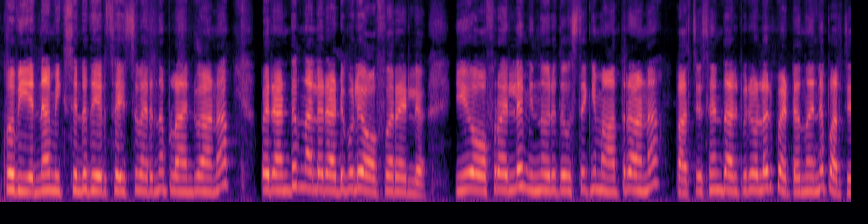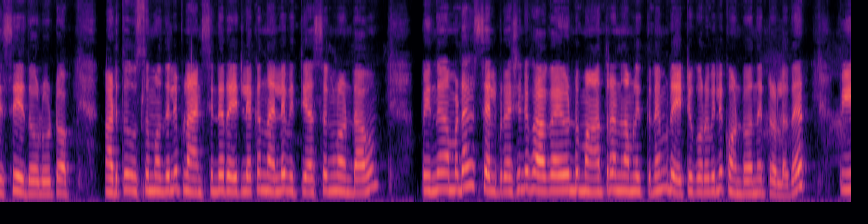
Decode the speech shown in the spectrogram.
അപ്പോൾ വിയറ്റ്നാ മിക്സിന്റെ ദീർ സൈസ് വരുന്ന പ്ലാന്റും ആണ്. അപ്പോൾ രണ്ടും നല്ലൊരു അടിപൊളി ഓഫറല്ല ഈ ഓഫറെല്ലാം ഇന്ന് ഒരു ദിവസത്തേക്ക് മാത്രമാണ് പർച്ചേസ് ചെയ്യാൻ താല്പര്യമുള്ളവർ പെട്ടെന്ന് തന്നെ പർച്ചേസ് ചെയ്തോളൂ കേട്ടോ. അടുത്ത ദിവസം മുതൽ പ്ലാന്റ്സിന്റെ റേറ്റിലൊക്കെ നല്ല വ്യത്യാസങ്ങളുണ്ടാവും അപ്പോൾ ഇന്ന് നമ്മുടെ സെലിബ്രേഷന്റെ ഭാഗമായതുകൊണ്ട് മാത്രമാണ് നമ്മൾ ഇത്രയും റേറ്റ് കുറവിൽ കൊണ്ടുവന്നിട്ടുള്ളത്. അപ്പോൾ ഈ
